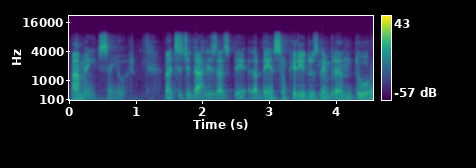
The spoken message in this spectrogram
Amém, Senhor. Antes de dar-lhes a bênção, queridos, lembrando,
